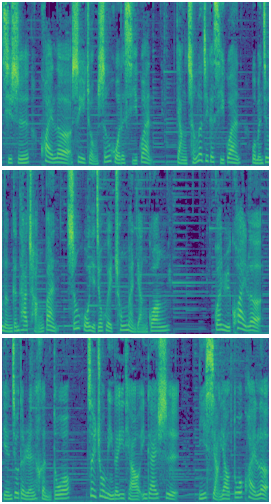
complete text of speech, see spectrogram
其实，快乐是一种生活的习惯，养成了这个习惯，我们就能跟它常伴，生活也就会充满阳光。关于快乐，研究的人很多，最著名的一条应该是：你想要多快乐，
